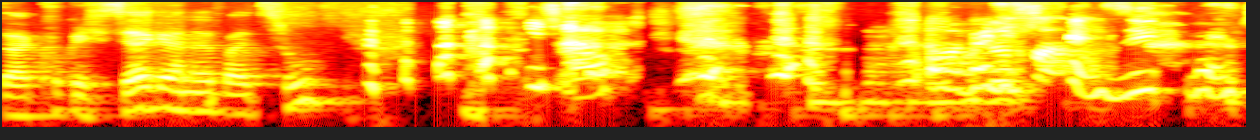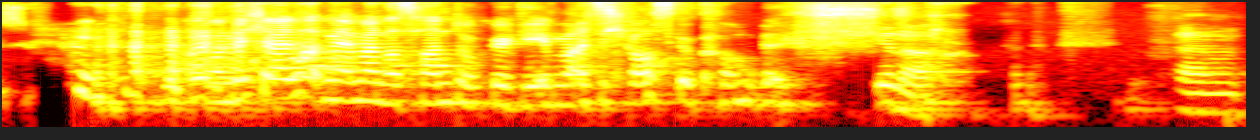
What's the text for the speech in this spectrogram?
Da gucke ich sehr gerne bei zu. ich auch. auch wenn ich kein Südmensch bin. Aber Michael hat mir immer das Handtuch gegeben, als ich rausgekommen bin. Genau. Ähm,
